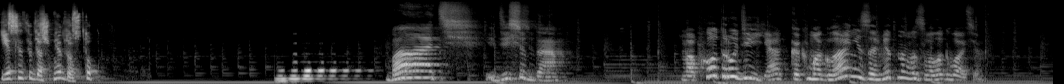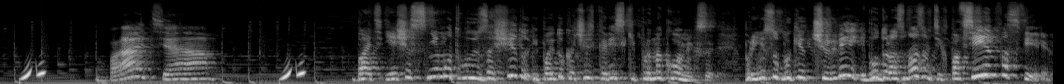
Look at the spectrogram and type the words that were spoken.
Если ты дашь мне доступ. Бать, иди сюда. В обход Руди я, как могла, незаметно вызвала к бате. Батя. Бать, я сейчас сниму твою защиту и пойду качать корейские порнокомиксы. Принесу букет червей и буду размазывать их по всей инфосфере.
